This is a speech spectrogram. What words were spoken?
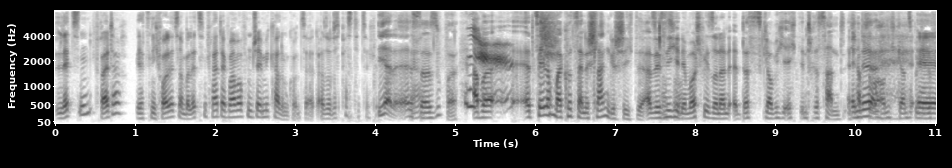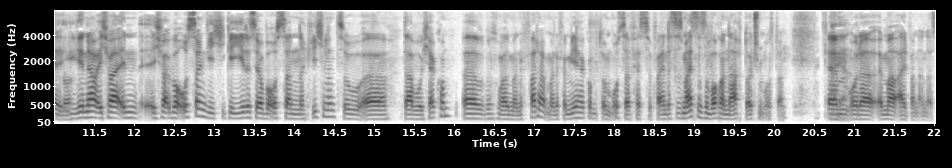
letzten Freitag, jetzt nicht vorletzten, aber letzten Freitag waren wir auf dem Jamie Cullum Konzert. Also das passt tatsächlich. Ja, das ist doch super. Aber erzähl doch mal kurz deine Schlangengeschichte. Also jetzt nicht in dem Wortspiel, sondern äh, das ist, glaube ich, echt interessant. Ich habe es aber auch nicht ganz begriffen äh, noch. Genau, ich war in, ich war über Ostern, ich gehe jedes Jahr über Ostern nach Griechenland, zu äh, da wo ich herkomme, äh, beziehungsweise meine Vater, meine Familie herkommt, um Osterfest zu feiern. Das ist meistens eine Woche nach deutschem Ostern. Ähm, Oder immer halt wann anders.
